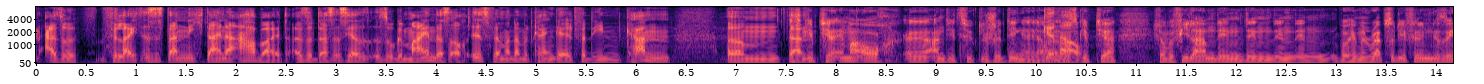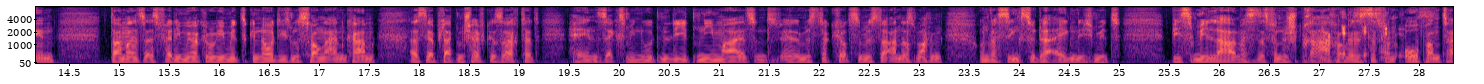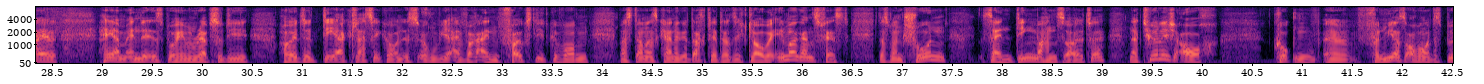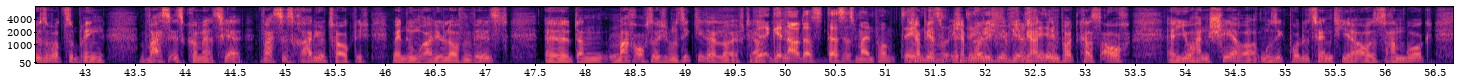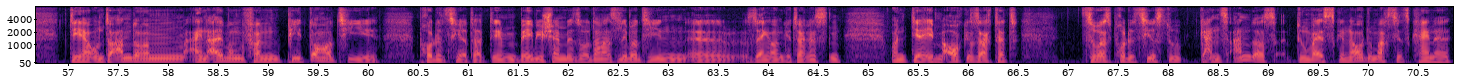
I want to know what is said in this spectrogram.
also vielleicht ist es dann nicht deine Arbeit. Also das ist ja so gemein, das auch ist, wenn man damit kein Geld verdienen kann. Ähm, es gibt ja immer auch äh, antizyklische Dinge. Ja? Genau. Also es gibt ja, ich glaube, viele haben den, den, den, den Bohemian Rhapsody Film gesehen damals, als Freddie Mercury mit genau diesem Song ankam, als der Plattenchef gesagt hat, hey, ein Sechs-Minuten-Lied niemals und äh, Mr. Kürzen, Mr. anders machen. Und was singst du da eigentlich mit Bismillah und was ist das für eine Sprache und was ist das für ein Opernteil? Hey, am Ende ist Bohemian Rhapsody heute der Klassiker und ist irgendwie einfach ein Volkslied geworden, was damals keiner gedacht hätte. Also ich glaube immer ganz fest, dass man schon sein Ding machen sollte. Natürlich auch gucken, äh, von mir aus auch mal das böse Wort zu bringen, was ist kommerziell, was ist radiotauglich. Wenn du im Radio laufen willst, äh, dann mach auch solche Musik, die da läuft. Ja? Genau, das, das ist mein Punkt. Ich habe jetzt, ich habe neulich, wir, wir, hatten im Podcast auch äh, Johann Scherer, Musikproduzent hier aus Hamburg, der unter anderem ein Album von Pete Doherty produziert hat, dem Baby Shamble, so damals Libertine-Sänger äh, und Gitarristen, und der eben auch gesagt hat, sowas produzierst du ganz anders. Du weißt genau, du machst jetzt keine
